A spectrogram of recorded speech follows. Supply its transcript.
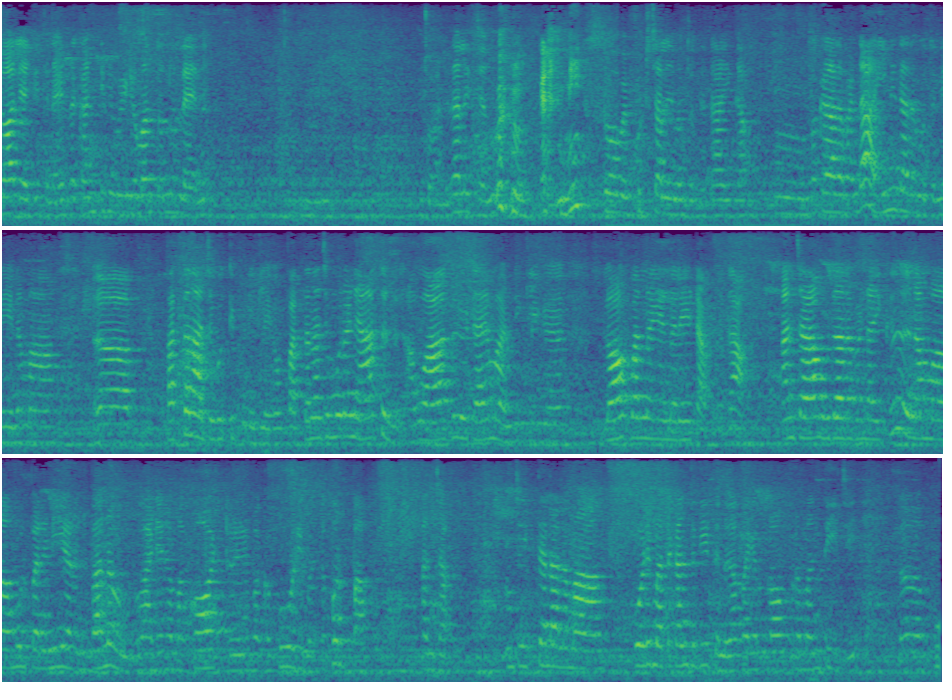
ಜಾಲಿ ಆದಿತ್ತೇನೆ ಆಯ್ತಾ ಕಂಟಿನ್ಯೂ ವಿಡಿಯೋ ಮಂತೊಂದುಲ್ಲೇನು ಜಾಲಿ ದಾಲೆ ಜನ ಕಣ್ಣಿ ಫುಡ್ ಚಾಲೆಂಜ್ ಮಂತೊಂದಿದ್ದ ಈಗ ಬಕರಾದ ಬಂಡ ಇನ್ನಿದಾದ ಗೊತ್ತಿಲ್ಲ. ನಮ್ಮ ಪತ್ತನಾಚೆ ಗೊತ್ತಿಪ್ಪನಿಗ್ಲಿ ಪತ್ತನಾಚೆ ಮೂರನೇ ಆತದ. ಅವು ಆದ್ರೂ ಟೈಮ್ ಅಂದಿಕ್ಲಿಗೆ ಬ್ಲಾಗ್ ಬಂದಾಗೆಲ್ಲ ಲೇಟ್ ಆಗ್ತದ? ಅಂಚ ಉದಾರ ಬಂಡಾಯ್ಕ ನಮ್ಮ ಮುಲ್ಪನ ನಿಯರ್ ಬನ ಉಂಟು. ಅಡೆ ನಮ್ಮ ಕಾಟ್ರ್ ಬಕ ಕೋರಿ ಮತ್ತು ಕೊರ್ಪ. ಅಂಚ आमच्या इक्तेलानमा कोडी माता कांत दीतना पयम लॉंग ಮಂದಿಜಿ ಪೂ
